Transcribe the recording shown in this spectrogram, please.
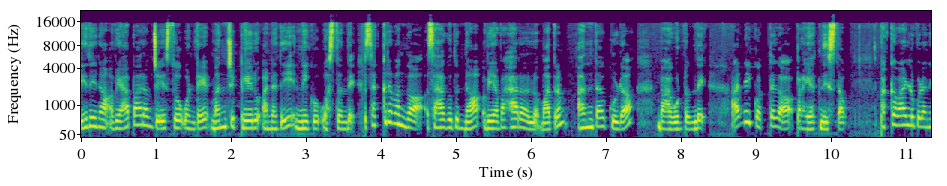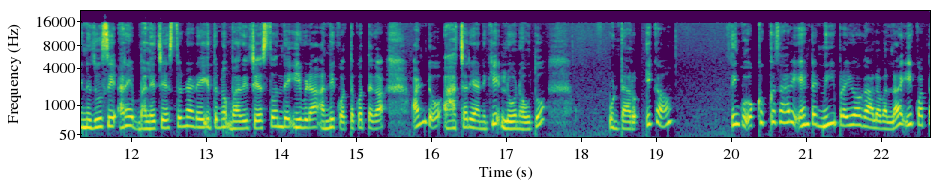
ఏదైనా వ్యాపారం చేస్తూ ఉంటే మంచి పేరు అన్నది నీకు వస్తుంది. సక్రమంగా సాగుతున్న వ్యవహారాల్లో మాత్రం అంతా కూడా బాగుంటుంది. అన్ని కొత్తగా ప్రయత్నిస్తావు. పక్క వాళ్ళు కూడా నిన్ను చూసి అరే భలే చేస్తున్నాడే ఇతను భలే చేస్తుంది ఈవిడ అన్ని కొత్త కొత్తగా అంటూ ఆశ్చర్యానికి లోనవుతూ ఉంటారు. ఇక ఇంక ఒక్కొక్కసారి ఏంటంటే నీ ప్రయోగాల వల్ల ఈ కొత్త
